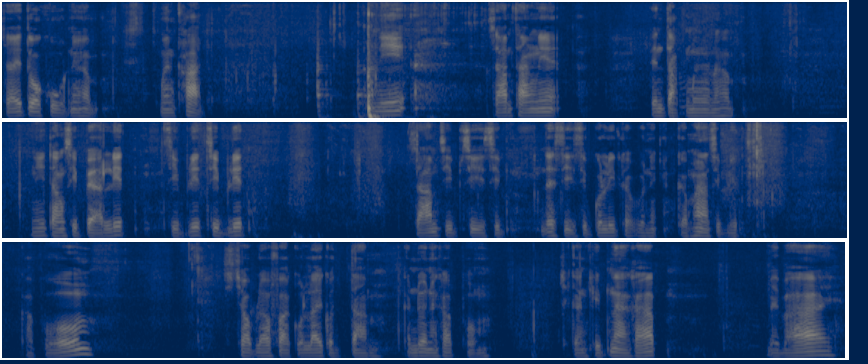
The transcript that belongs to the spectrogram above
ใช้ตัวขูดนี่ครับ เหมือนขาด อันนี้สามถังนี้เป็นตักมือนะครับ นี่ถังสิบแปดลิตรสิบลิตรสิบลิตรสามสิบสี่สิบได้สี่สิบกว่าลิตรครับวันนี้เกือบห้าสิบลิตร ครับผมชอบแล้วฝากกดไลค์กดติดตามกันด้วยนะครับผมเจอกันคลิปหน้าครับ บ๊ายบาย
